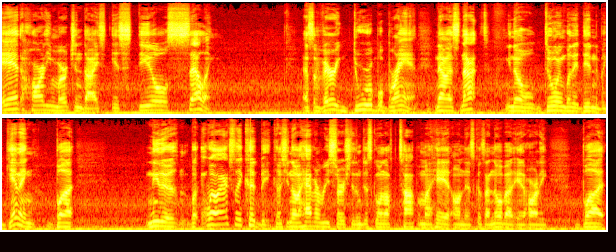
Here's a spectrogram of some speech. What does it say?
Ed Hardy merchandise is still selling. That's a very durable brand. Now it's not, you know, doing what it did in the beginning, but neither but well actually it could be because you know I haven't researched it I'm just going off the top of my head on this because I know about Ed Hardy but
